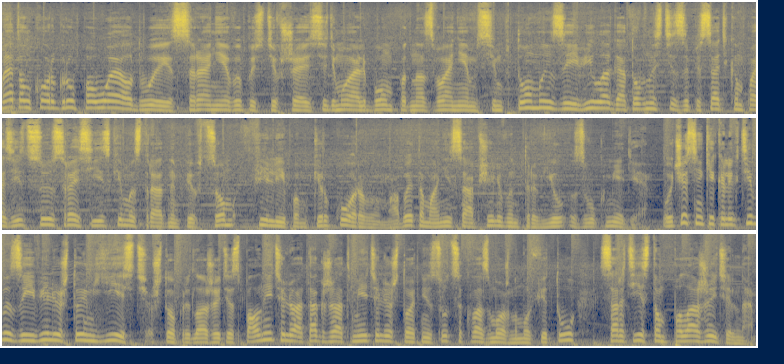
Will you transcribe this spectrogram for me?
Metalcore группа Wildways, ранее выпустившая седьмой альбом под названием «Симптомы», заявила о готовности записать композицию с российским эстрадным певцом Филиппом Киркоровым. Об этом они сообщили в интервью «Звук Медиа». Участники коллектива заявили, что им есть что предложить исполнителю, а также отметили, что отнесутся к возможному фиту с артистом положительно.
